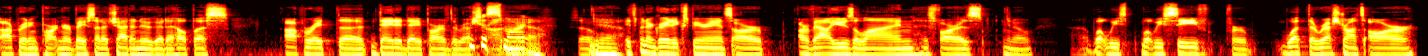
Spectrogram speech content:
operating partner based out of Chattanooga to help us operate the day to day part of the restaurant. Which is smart. Yeah. So Yeah. it's been a great experience. Our our values align as far as you know uh, what we what we see for what the restaurants are,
